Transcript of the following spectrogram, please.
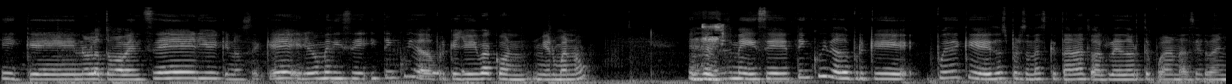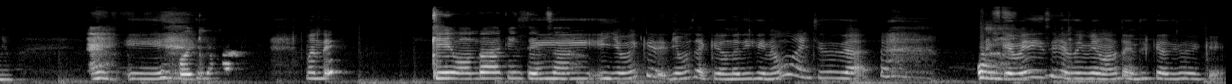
y que no lo tomaba en serio y que no sé qué. Y luego me dice, y ten cuidado porque yo iba con mi hermano. Entonces me dice, ten cuidado porque puede que esas personas que están a tu alrededor te puedan hacer daño. Y... ¿Mande? ¿Qué onda? ¿Qué intensa? Sí, y yo me quedé, yo me saqué donde dije, no manches, o sea, ¿qué me dice? Yo soy mi hermano también se quedó así de que,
